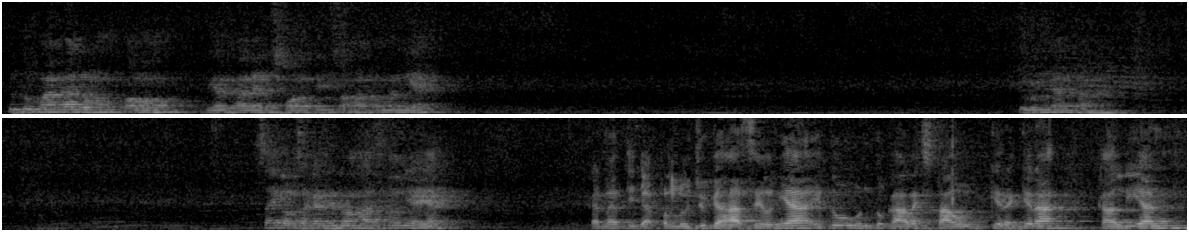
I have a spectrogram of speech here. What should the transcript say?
Tutup mata dong, tolong biar kalian sportif sama temennya. turunkan tangan. Saya nggak usah kasih tahu hasilnya ya, karena tidak perlu juga hasilnya itu untuk Alex tahu kira-kira kalian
